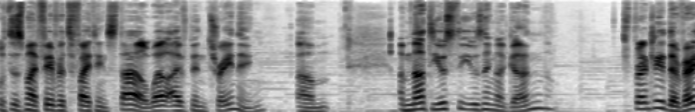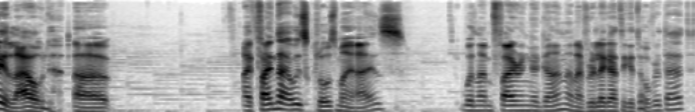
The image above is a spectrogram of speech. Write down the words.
What is my favorite fighting style? Well, I've been training. Um, I'm not used to using a gun. Frankly, they're very loud. Uh, I find I always close my eyes when I'm firing a gun, and I've really got to get over that.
